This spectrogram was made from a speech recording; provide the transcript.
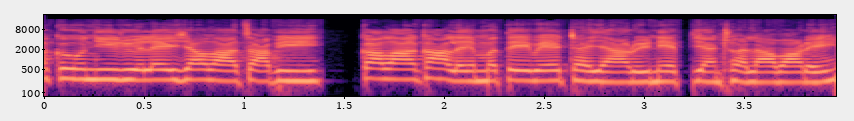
အကူအညီတွေလည်းရောက်လာကြပြီးကာလာကလည်းမသေးပဲတရားတွေနဲ့ပြန်ထွက်လာပါတယ်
